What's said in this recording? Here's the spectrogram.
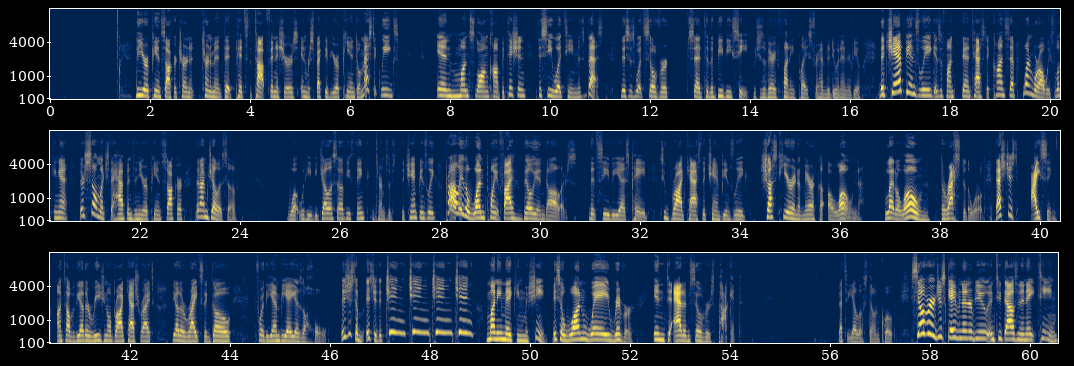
the European soccer tourna- tournament that pits the top finishers in respective European domestic leagues in months long competition to see what team is best. This is what Silver said to the BBC, which is a very funny place for him to do an interview. The Champions League is a fun, fantastic concept, one we're always looking at. There's so much that happens in European soccer that I'm jealous of. What would he be jealous of, you think, in terms of the Champions League? Probably the $1.5 billion that CBS paid to broadcast the Champions League just here in America alone, let alone the rest of the world. That's just icing on top of the other regional broadcast rights, the other rights that go for the NBA as a whole. It's just a it's just a ching ching ching ching money making machine. It's a one way river into Adam Silver's pocket. That's a Yellowstone quote. Silver just gave an interview in 2018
